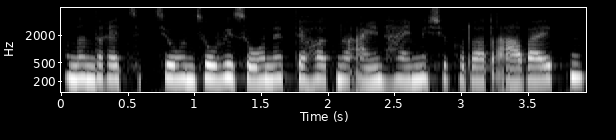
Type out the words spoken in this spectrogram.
und an der Rezeption sowieso nicht. Der hat nur Einheimische, die dort arbeiten.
